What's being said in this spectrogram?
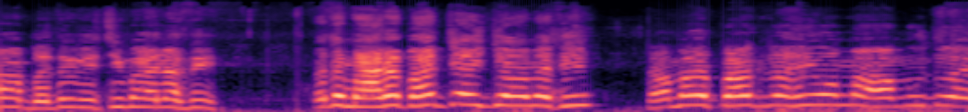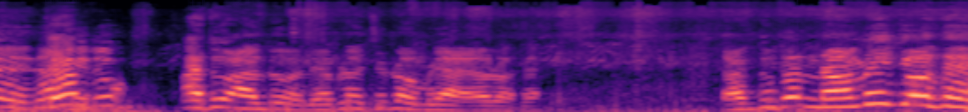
આ બધું વેચી મારેલા છે? આ તો મારો ભાગ જઈ ગયો અમેથી તમારે પગ નહીં ઓમાં હામું તો એ. ના? કીધું આ તો આ તો લેબડો ચેટલો હમણાં આવ્યો છે. આ તો નામી ગયો છે.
